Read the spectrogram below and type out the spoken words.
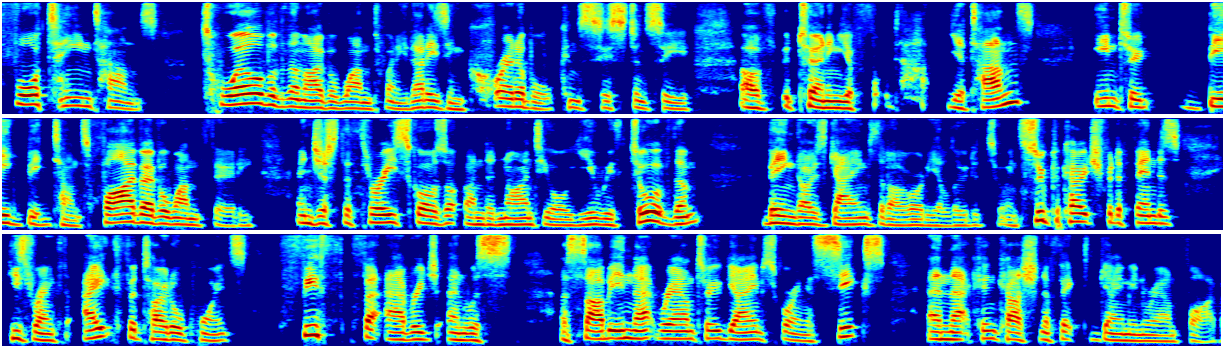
14 tons. 12 of them over 120. That is incredible consistency of turning your your tons into big, big tons. Five over 130, and just the three scores under 90 all year, with two of them being those games that I've already alluded to. In Supercoach for defenders, he's ranked eighth for total points, fifth for average, and was a sub in that round two game, scoring a six and that concussion affected game in round five.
